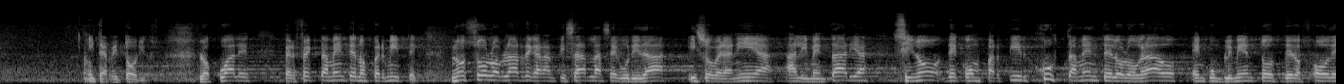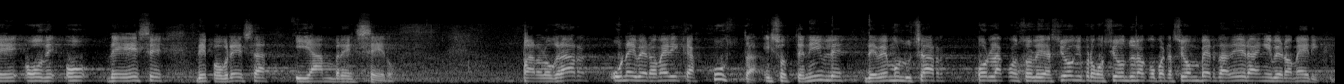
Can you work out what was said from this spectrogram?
y territorios, los cuales perfectamente nos permiten no solo hablar de garantizar la seguridad y soberanía alimentaria, sino de compartir justamente lo logrado en cumplimiento de los ODS de pobreza y hambre cero. Para lograr una Iberoamérica justa y sostenible debemos luchar por la consolidación y promoción de una cooperación verdadera en Iberoamérica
